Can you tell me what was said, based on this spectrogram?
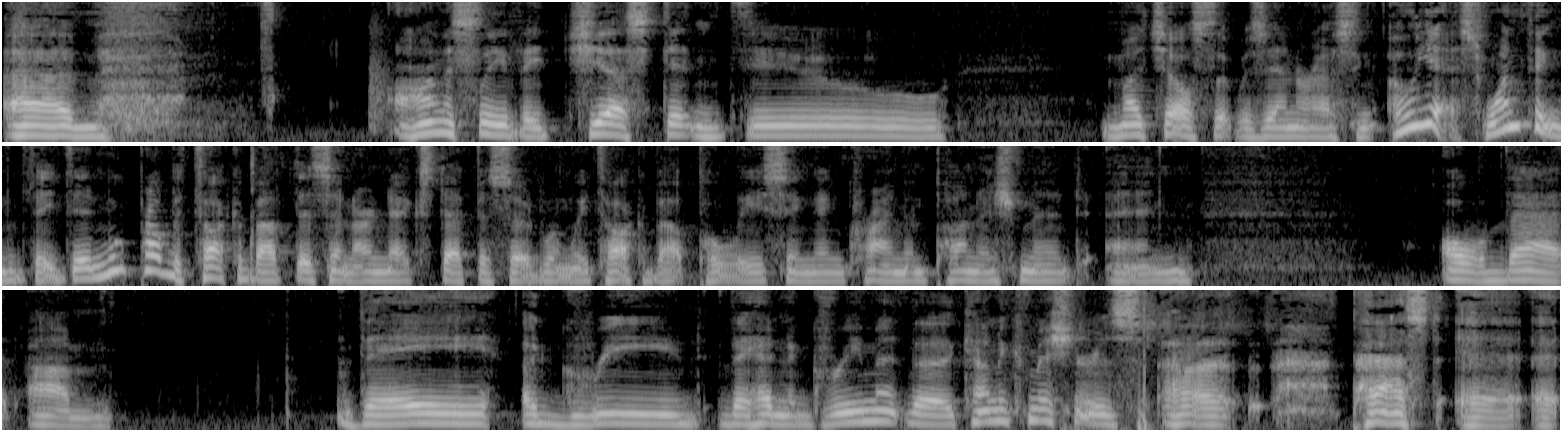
Um, honestly, they just didn't do much else that was interesting. Oh, yes, one thing that they did, and we'll probably talk about this in our next episode when we talk about policing and crime and punishment and all of that. Um, they agreed, they had an agreement, the county commissioners uh, passed a, a,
